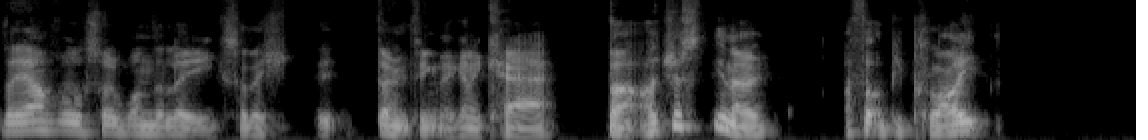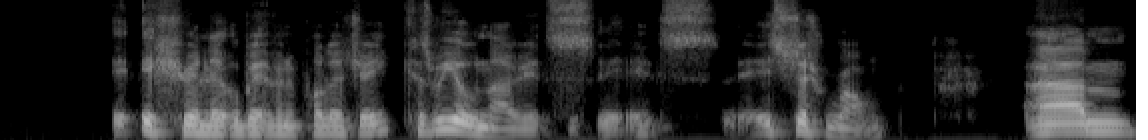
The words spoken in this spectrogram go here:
they have also won the league, so they sh- don't think they're going to care. But I just, you know, I thought it'd be polite issue a little bit of an apology because we all know it's it's it's just wrong. Um,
